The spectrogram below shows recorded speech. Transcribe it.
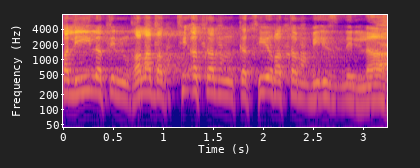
কালিলাতিন গলাবাত ফিয়াতান কাসীরাতাম বিইজনিল্লাহ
